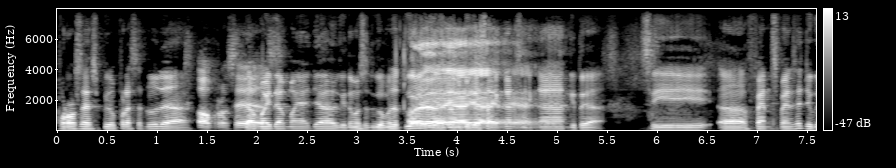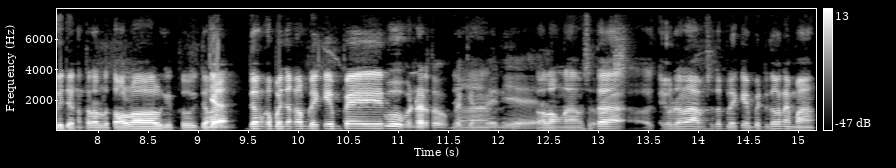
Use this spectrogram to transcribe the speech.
proses pilpres dulu dah. oh proses Damai-damai aja gitu maksud gue. Maksud gue Oh, iya, ya, iya, namanya juga iya, saingan, iya, saingan gitu ya. si eh, fans-fansnya juga jangan terlalu tolol gitu. Jangan jangan kebanyakan black campaign. Uh, bener tuh Black Jangan Campaign. Iya. tolong lah maksudnya ya udahlah maksudnya black campaign itu kan emang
